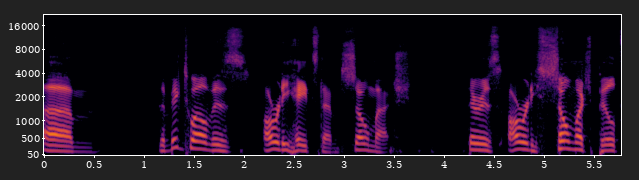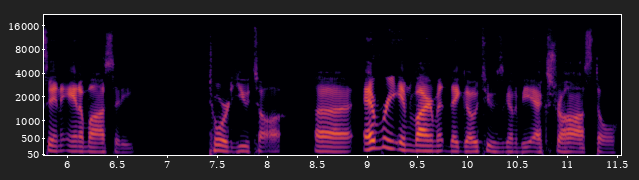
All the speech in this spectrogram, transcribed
um, the Big 12 is already hates them so much. There is already so much built-in animosity toward Utah. Uh, every environment they go to is going to be extra hostile.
